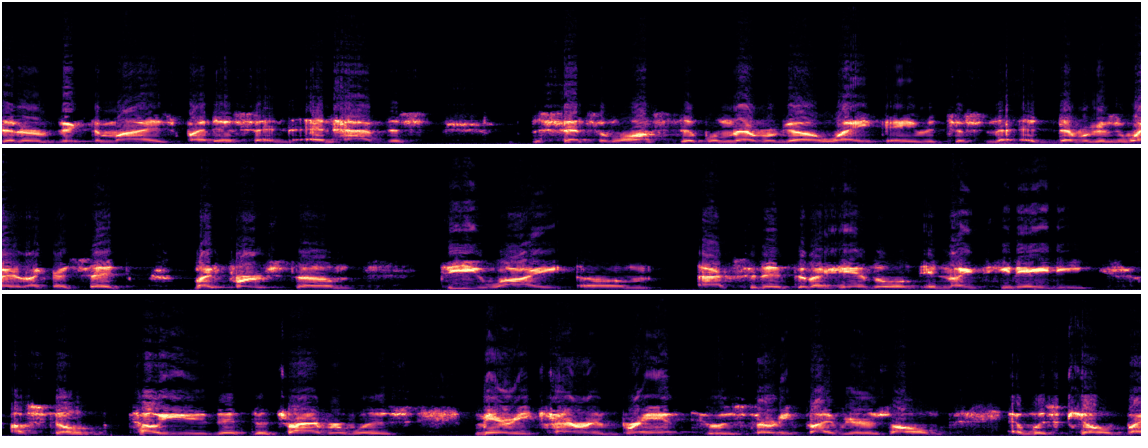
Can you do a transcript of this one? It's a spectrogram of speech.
that are victimized by this, and and have this sense of loss that will never go away, Dave. It just it never goes away. Like I said, my first um, DUI um, accident that I handled in 1980, I'll still tell you that the driver was Mary Karen Brandt, who was 35 years old and was killed by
